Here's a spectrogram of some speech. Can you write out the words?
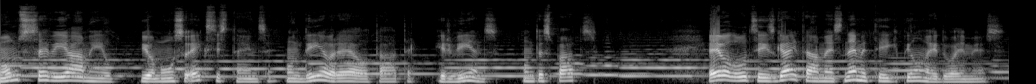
Mums sevi jāmīl, jo mūsu eksistence un Dieva realitāte ir viens un tas pats. Evolūcijas gaitā mēs nemitīgi pilnveidojamies –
